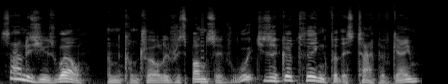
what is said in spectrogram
Sound is used well, and control is responsive, which is a good thing for this type of game.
